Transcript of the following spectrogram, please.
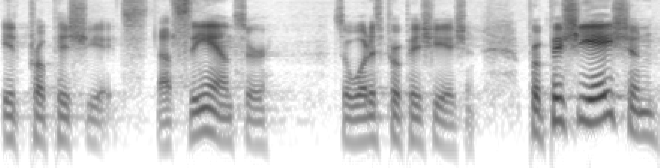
It propitiates. That's the answer. So, what is propitiation? Propitiation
